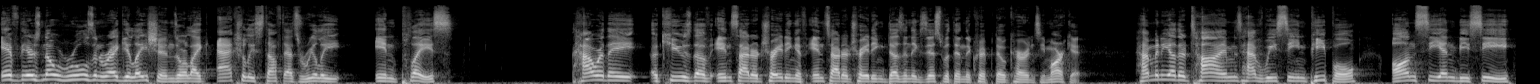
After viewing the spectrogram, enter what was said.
If there's no rules and regulations or like actually stuff that's really in place, how are they accused of insider trading if insider trading doesn't exist within the cryptocurrency market? How many other times have we seen people on CNBC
